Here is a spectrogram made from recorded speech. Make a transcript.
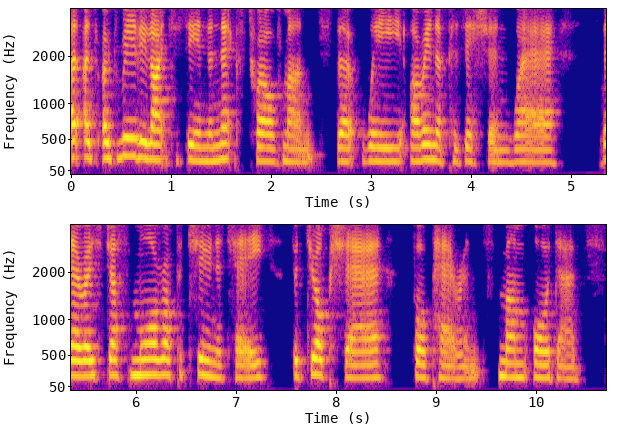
I'd, I'd really like to see in the next 12 months that we are in a position where there is just more opportunity for job share for parents, mum or dads.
